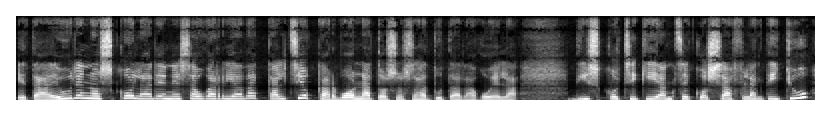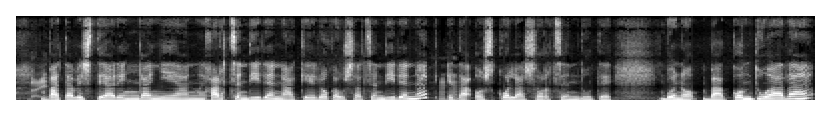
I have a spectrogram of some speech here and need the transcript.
Eta euren oskolaren ezaugarria da kaltzio karbonatoz osatuta dagoela. Disko txiki antzeko xaflak ditu, Bai. bata bestearen gainean jartzen direnak ero gauzatzen direnak, Mhm. eta oskola sortzen dute. Bueno, ba, kontua da,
